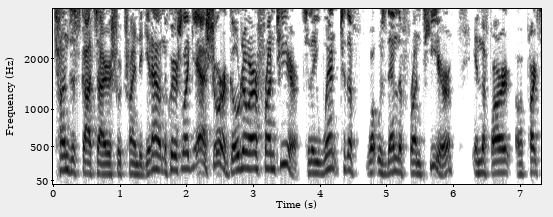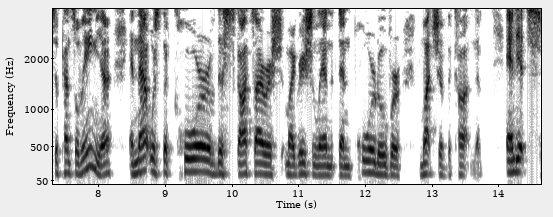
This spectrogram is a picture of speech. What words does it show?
Tons of Scots Irish were trying to get out, and the Quakers were like, "Yeah, sure, go to our frontier." So they went to the what was then the frontier in the far uh, parts of Pennsylvania, and that was the core of the Scots Irish migration land that then poured over much of the continent. And it's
